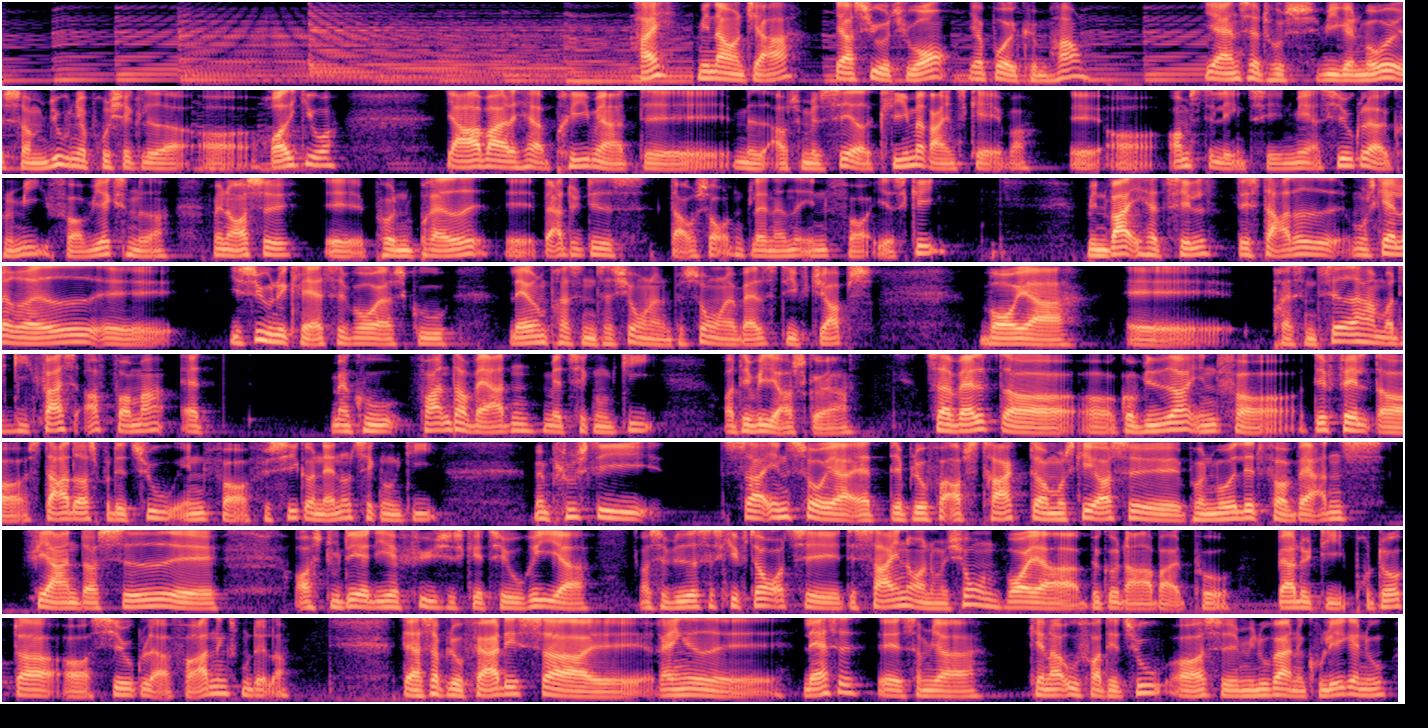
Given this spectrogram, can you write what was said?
Hej, mit navn er Jar. Jeg er 27 år. Jeg bor i København. Jeg er ansat hos Weekend Måø som juniorprojektleder og rådgiver. Jeg arbejder her primært øh, med automatiseret klimaregnskaber øh, og omstilling til en mere cirkulær økonomi for virksomheder, men også øh, på den brede øh, bæredygtighedsdagsorden, blandt andet inden for ESG. Min vej hertil, det startede måske allerede øh, i 7. klasse, hvor jeg skulle lave en præsentation af en person, jeg valgte Steve Jobs, hvor jeg øh, præsenterede ham, og det gik faktisk op for mig, at man kunne forandre verden med teknologi, og det ville jeg også gøre. Så jeg valgte at, at gå videre inden for det felt, og startede også på DTU inden for fysik og nanoteknologi. Men pludselig så indså jeg, at det blev for abstrakt, og måske også øh, på en måde lidt for verdensfjernt at sidde øh, og studere de her fysiske teorier og så videre. Så skiftede over til design og innovation, hvor jeg begyndte at arbejde på bæredygtige produkter og cirkulære forretningsmodeller. Da jeg så blev færdig, så øh, ringede øh, Lasse, øh, som jeg kender ud fra DTU, og også øh, min nuværende kollega nu,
